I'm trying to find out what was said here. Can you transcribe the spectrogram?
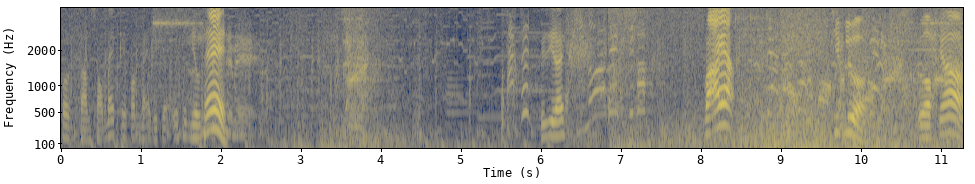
còn 86 mét cái con mẹ thì kìa ôi sao nhiều thế cái gì đây vãi ạ chim lửa được nhá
